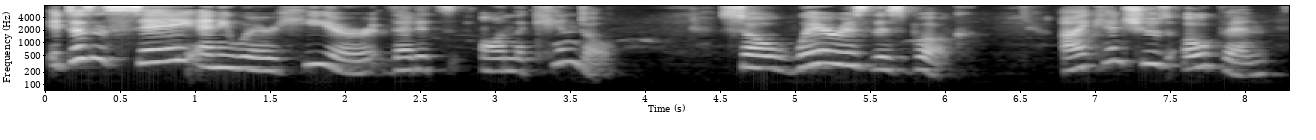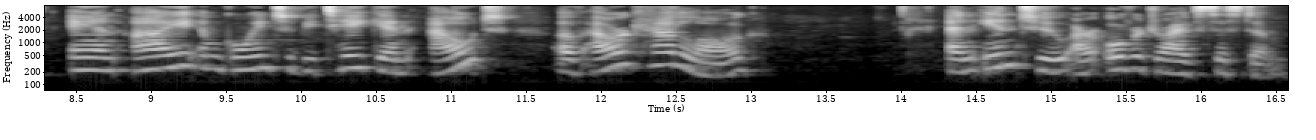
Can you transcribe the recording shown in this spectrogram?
It doesn't say anywhere here that it's on the Kindle. So where is this book? I can choose open and I am going to be taken out of our catalog and into our overdrive system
